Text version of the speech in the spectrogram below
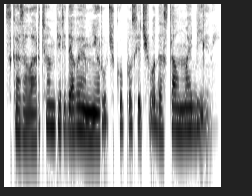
сказал Артём, передавая мне ручку, после чего достал мобильный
